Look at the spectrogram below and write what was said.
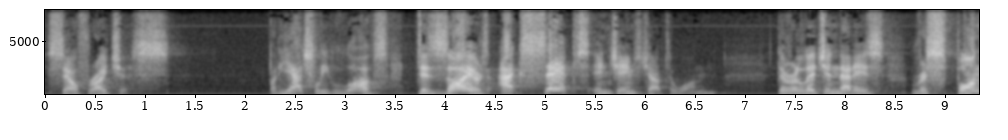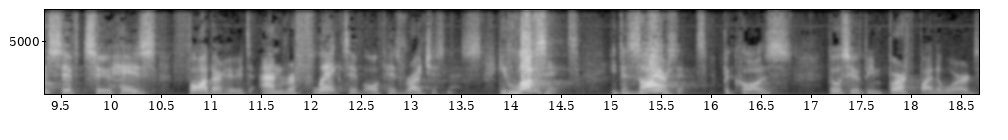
self righteous but he actually loves, desires, accepts in James chapter 1 the religion that is responsive to his fatherhood and reflective of his righteousness. He loves it, he desires it, because those who have been birthed by the word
